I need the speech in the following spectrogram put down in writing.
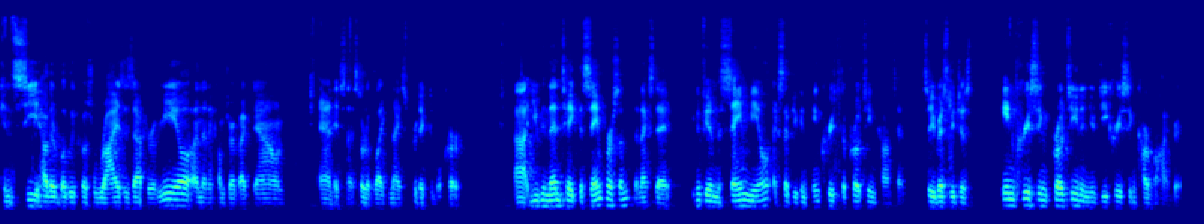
can see how their blood glucose rises after a meal and then it comes right back down and it's that sort of like nice predictable curve. Uh, you can then take the same person the next day. You can feed them the same meal, except you can increase the protein content. So you're basically just increasing protein and you're decreasing carbohydrate.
